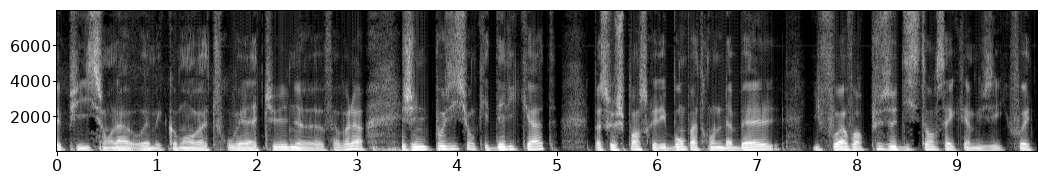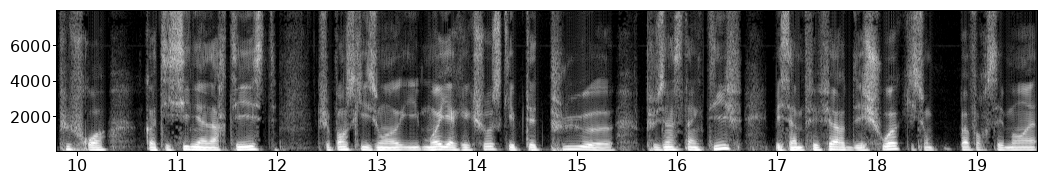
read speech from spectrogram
Et puis ils sont là, ouais, mais comment on va trouver la thune Euh, Enfin voilà. J'ai une position qui est délicate parce que je pense que les bons patrons de label, il faut avoir plus de distance avec la musique. Il faut être plus froid quand ils signent un artiste. Je pense qu'ils ont, moi, il y a quelque chose qui est peut-être plus euh, plus instinctif, mais ça me fait faire des choix qui sont pas forcément hein,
